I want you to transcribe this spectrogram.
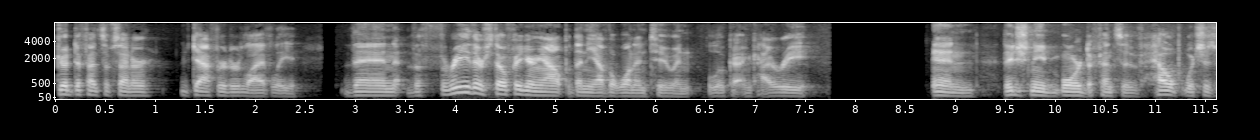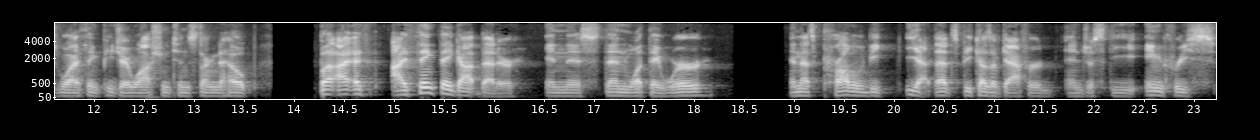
good defensive center, Gafford or Lively. Then the three they're still figuring out, but then you have the one and two and Luka and Kyrie and They just need more defensive help, which is why I think PJ Washington's starting to help. But I I, th- I think they got better in this than what they were, and that's probably be, yeah, that's because of Gafford and just the increase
